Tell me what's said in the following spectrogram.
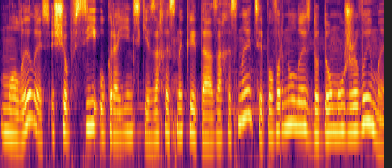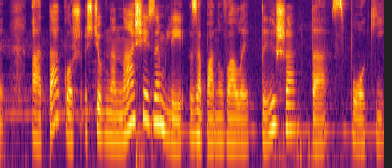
Молились, щоб всі українські захисники та захисниці повернулись додому живими, а також щоб на нашій землі запанували тиша та спокій.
